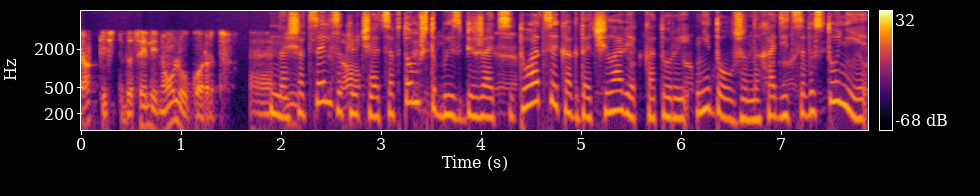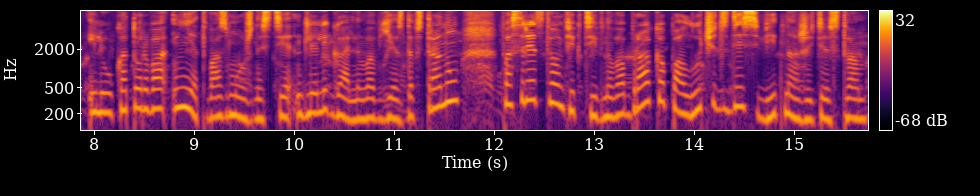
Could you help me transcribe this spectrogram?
takistada selline olukord, Наша цель заключается в том, чтобы избежать ситуации, когда человек, который не должен находиться в Эстонии или у которого нет возможности для легального въезда в страну, посредством фиктивного брака получит здесь вид на жительство.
